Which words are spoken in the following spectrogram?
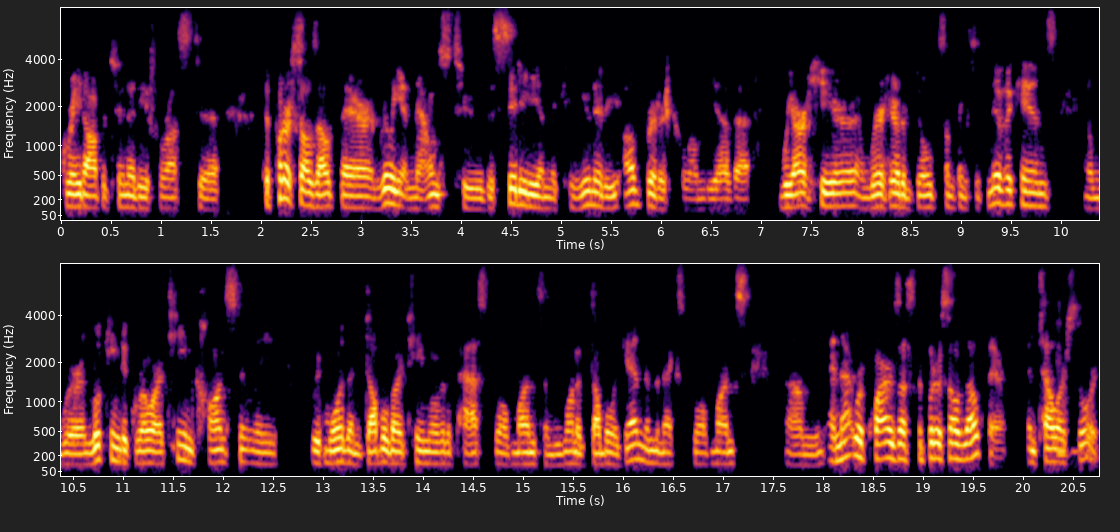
great opportunity for us to, to put ourselves out there and really announce to the city and the community of British Columbia that we are here and we're here to build something significant and we're looking to grow our team constantly. We've more than doubled our team over the past 12 months and we want to double again in the next 12 months. Um, and that requires us to put ourselves out there and tell our mm-hmm. story.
